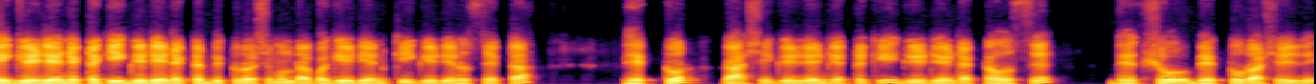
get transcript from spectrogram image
এই গ্রেডিয়েন্ট একটা কি? গ্রেডিয়েন্ট একটা ভেক্টর রাশি মনে রাখবা গ্রেডিয়েন্ট কি? গ্রেডিয়েন্ট হচ্ছে একটা ভেক্টর রাশি। গ্রেডিয়েন্ট একটা কি? গ্রেডিয়েন্ট একটা হচ্ছে ভেক্সো ভেক্টর রাশি। এই যে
